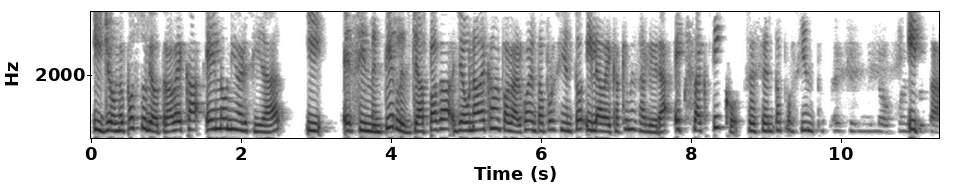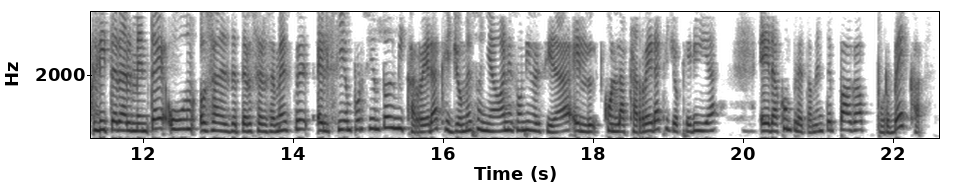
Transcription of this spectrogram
y yo me postulé a otra beca en la universidad y eh, sin mentirles, ya, paga, ya una beca me pagaba el 40% y la beca que me salió era exactico, 60%. Es que es muy loco. Y literalmente, o sea, desde tercer semestre, el 100% de mi carrera que yo me soñaba en esa universidad, con la carrera que yo quería, era completamente paga por becas.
